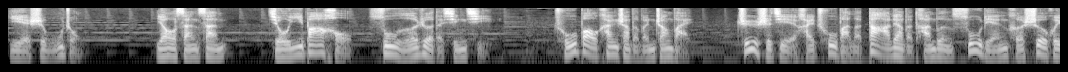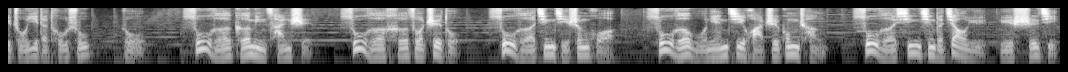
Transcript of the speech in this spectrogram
也是五种。幺三三九一八后，苏俄热的兴起。除报刊上的文章外，知识界还出版了大量的谈论苏联和社会主义的图书，如《苏俄革命残史》《苏俄合作制度》。苏俄经济生活，苏俄五年计划之工程，苏俄新兴的教育与实际，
